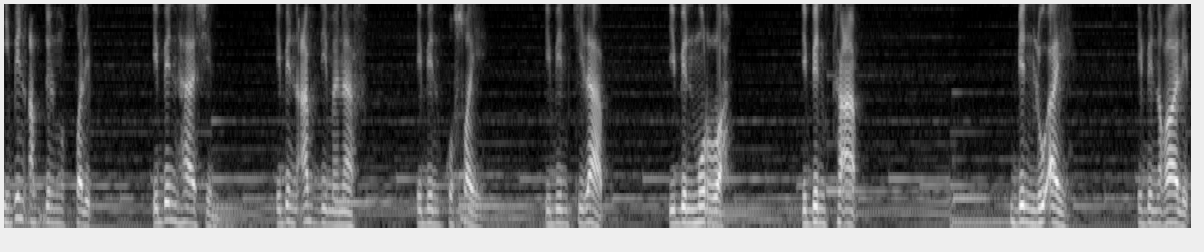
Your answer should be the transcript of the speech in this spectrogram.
ibn Abdul Muttalib ibn Hashim ibn Abdi Manaf ibn Qusay ibn Kilab ibn Murrah ibn Ka'ab bin Lu'ay ibn Ghalib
